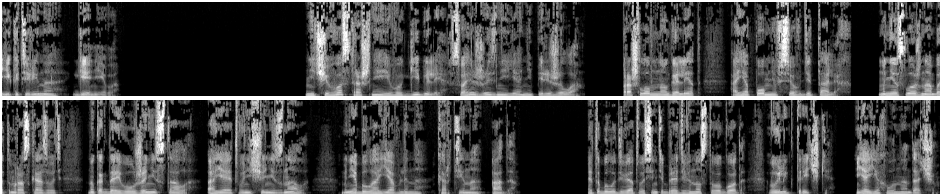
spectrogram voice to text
Екатерина Гениева Ничего страшнее его гибели в своей жизни я не пережила. Прошло много лет, а я помню все в деталях. Мне сложно об этом рассказывать, но когда его уже не стало, а я этого еще не знала, мне была явлена картина ада. Это было 9 сентября 90 -го года, в электричке. Я ехала на дачу.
